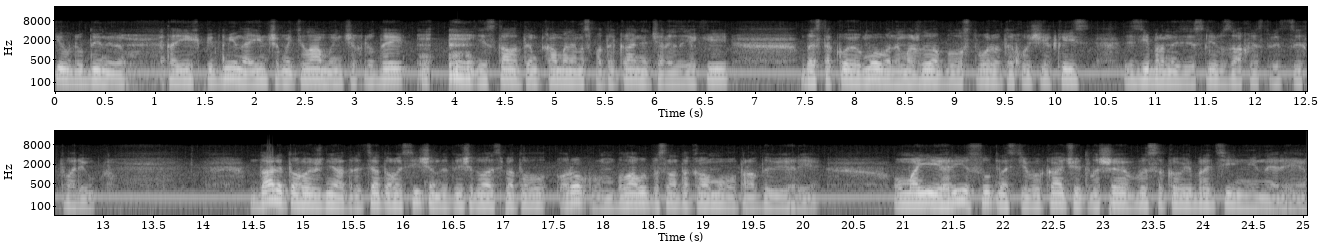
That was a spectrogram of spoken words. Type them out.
тіл людини та їх підміна іншими тілами інших людей і стали тим каменем спотикання, через який без такої умови неможливо було створювати хоч якийсь зібраний зі слів захист від цих тварюк. Далі того ж дня, 30 січня 2025 року, була виписана така умова правдивій грі. У моїй грі сутності викачують лише високовібраційні енергії.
